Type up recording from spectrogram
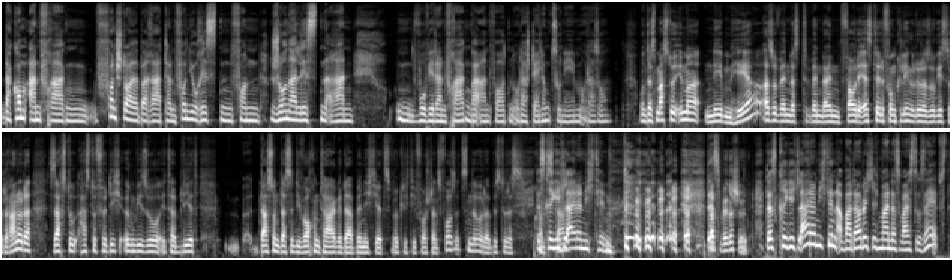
da kommen Anfragen von Steuerberatern, von Juristen, von Journalisten ran wo wir dann Fragen beantworten oder Stellung zu nehmen oder so. Und das machst du immer nebenher? Also wenn das, wenn dein VDS-Telefon klingelt oder so, gehst du dran oder sagst du, hast du für dich irgendwie so etabliert, das und das sind die Wochentage, da bin ich jetzt wirklich die Vorstandsvorsitzende oder bist du das? Das kriege ich leider nicht hin. das, das, wäre schön. Das kriege ich leider nicht hin, aber dadurch, ich meine, das weißt du selbst.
